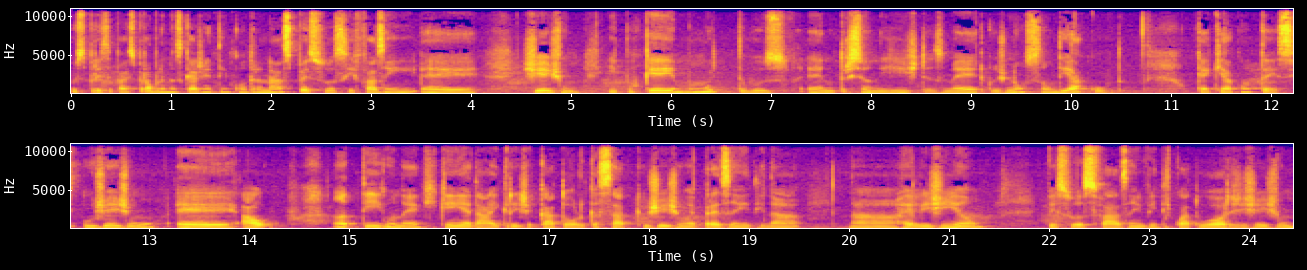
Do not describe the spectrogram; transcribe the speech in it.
os principais problemas que a gente encontra nas pessoas que fazem é, jejum e porque muitos é, nutricionistas, médicos não são de acordo. O que é que acontece? O jejum é algo antigo, né? Que quem é da Igreja Católica sabe que o jejum é presente na, na religião pessoas fazem 24 horas de jejum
